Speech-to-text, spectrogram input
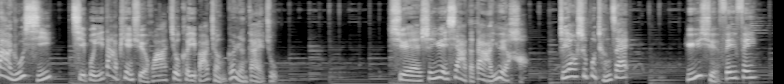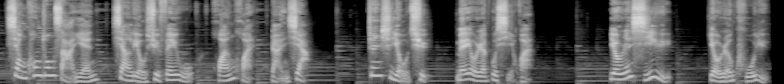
大如席，岂不一大片雪花就可以把整个人盖住？雪是越下的大越好，只要是不成灾。雨雪霏霏，向空中撒盐，像柳絮飞舞，缓缓然下，真是有趣。没有人不喜欢。有人喜雨，有人苦雨，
